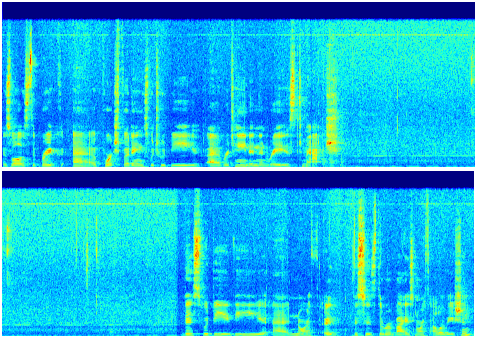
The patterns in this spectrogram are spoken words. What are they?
as well as the brick uh, porch footings, which would be uh, retained and then raised to match. This would be the uh, north, or this is the revised north elevation.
